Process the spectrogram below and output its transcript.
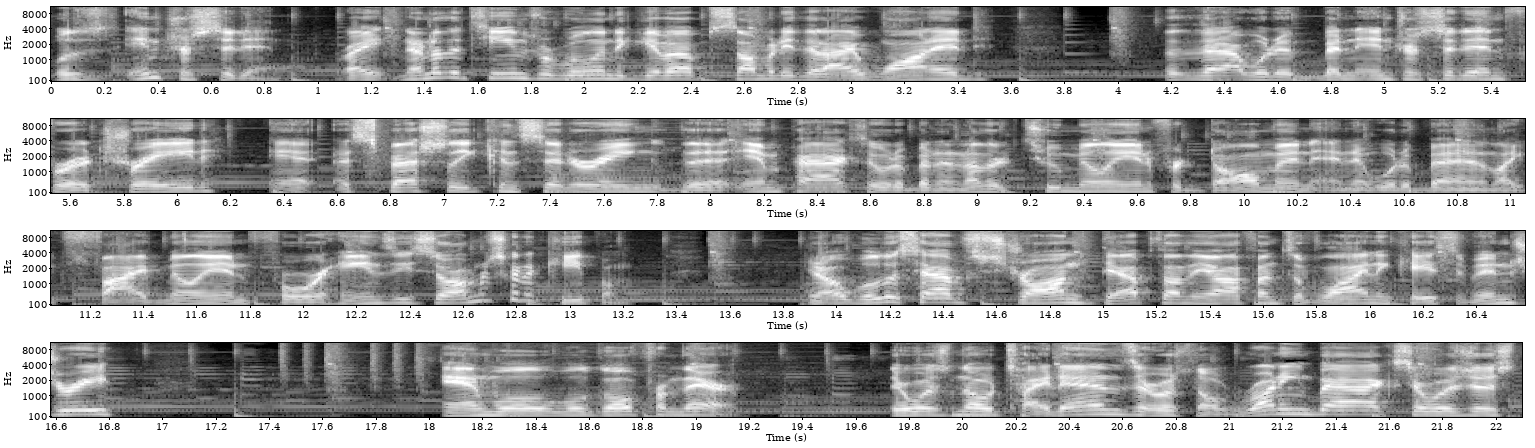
was interested in, right? None of the teams were willing to give up somebody that I wanted, that I would have been interested in for a trade, eh, especially considering the impact. It would have been another 2 million for Dalman and it would have been like 5 million for Hainsey. So I'm just going to keep him. You know, we'll just have strong depth on the offensive line in case of injury and we'll, we'll go from there. There was no tight ends. There was no running backs. There was just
